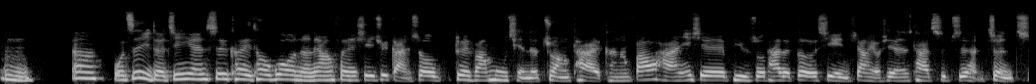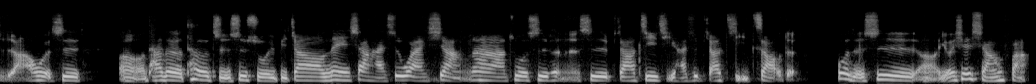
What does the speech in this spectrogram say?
嗯。嗯，我自己的经验是可以透过能量分析去感受对方目前的状态，可能包含一些，譬如说他的个性，像有些人他是不是很正直啊，或者是呃他的特质是属于比较内向还是外向，那做事可能是比较积极还是比较急躁的，或者是呃有一些想法，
